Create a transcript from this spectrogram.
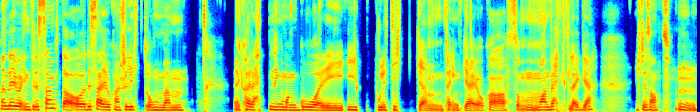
Men det er jo interessant, da, og det sier jo kanskje litt om um, hva retning man går i i politikken, tenker jeg, og hva som man vektlegger. Ikke sant? Mm.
